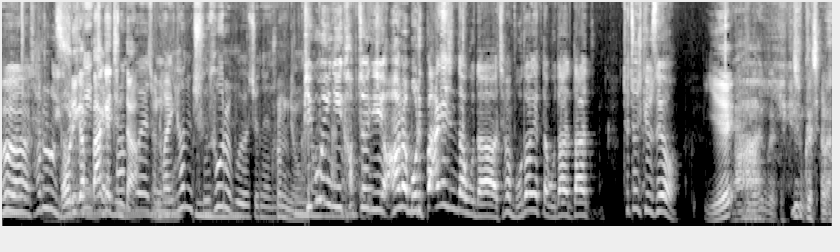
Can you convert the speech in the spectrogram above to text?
응, 사료로 있어. 머리가 우리 빠개진다. 정말 현 주소를 음. 보여주는 그럼요. 피고인이 갑자기 아 나 머리 빠개진다고 나 재판 못 하겠다고 나 나 퇴천시켜 주세요. 예? 하는 거예요. 해준 거잖아.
